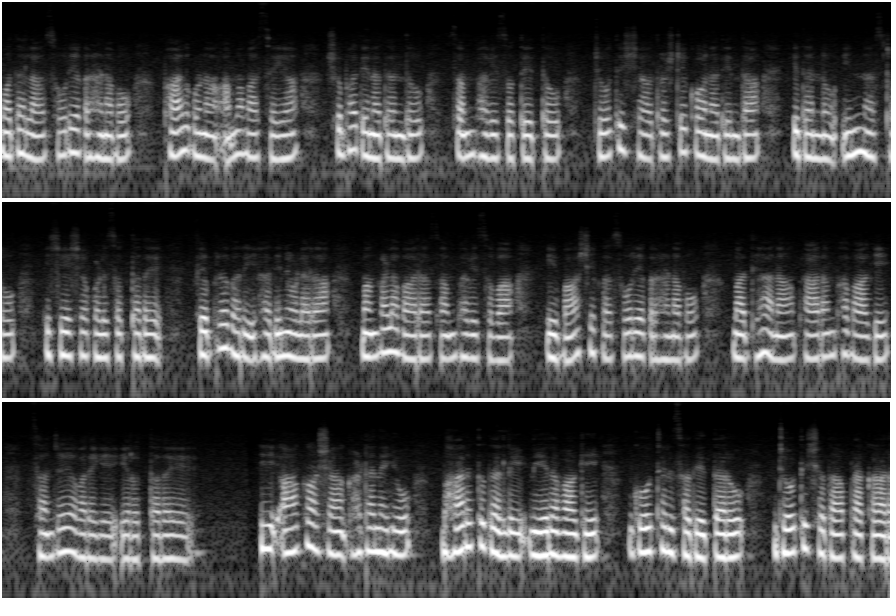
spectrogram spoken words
ಮೊದಲ ಸೂರ್ಯಗ್ರಹಣವು ಫಾಲ್ಗುಣ ಅಮಾವಾಸ್ಯೆಯ ಶುಭ ದಿನದಂದು ಸಂಭವಿಸುತ್ತಿದ್ದು ಜ್ಯೋತಿಷ್ಯ ದೃಷ್ಟಿಕೋನದಿಂದ ಇದನ್ನು ಇನ್ನಷ್ಟು ವಿಶೇಷಗೊಳಿಸುತ್ತದೆ. ಫೆಬ್ರವರಿ ಹದಿನೇಳರ ಮಂಗಳವಾರ ಸಂಭವಿಸುವ ಈ ವಾರ್ಷಿಕ ಸೂರ್ಯಗ್ರಹಣವು ಮಧ್ಯಾಹ್ನ ಪ್ರಾರಂಭವಾಗಿ ಸಂಜೆಯವರೆಗೆ ಇರುತ್ತದೆ. ಈ ಆಕಾಶ ಘಟನೆಯು ಭಾರತದಲ್ಲಿ ನೇರವಾಗಿ ಗೋಚರಿಸದಿದ್ದರೂ ಜ್ಯೋತಿಷ್ಯದ ಪ್ರಕಾರ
